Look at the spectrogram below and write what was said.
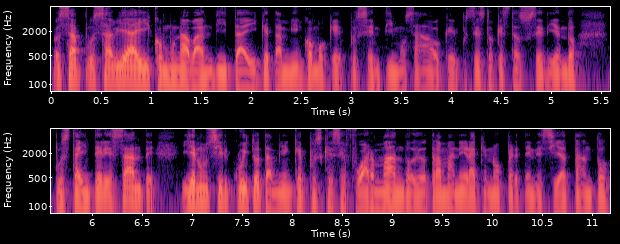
O sea, pues había ahí como una bandita ahí que también como que pues sentimos, ah, ok, pues esto que está sucediendo, pues está interesante. Y era un circuito también que pues que se fue armando de otra manera que no pertenecía tanto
